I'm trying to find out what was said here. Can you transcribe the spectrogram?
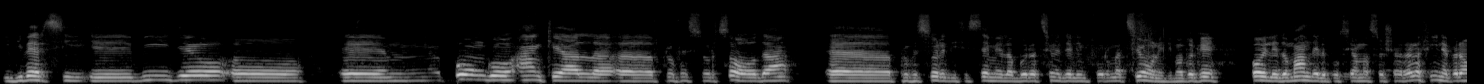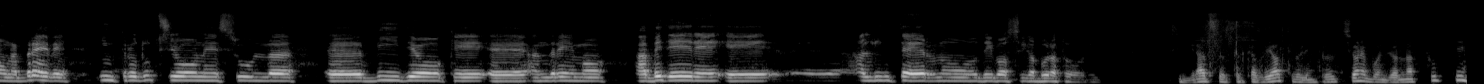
i diversi eh, video, oh, pongo anche al uh, professor Soda eh, professore di sistemi e elaborazione delle informazioni, di modo che poi le domande le possiamo associare alla fine, però una breve introduzione sul eh, video che eh, andremo a vedere eh, all'interno dei vostri laboratori. Sì, grazie dottor Capriotti per l'introduzione, buongiorno a tutti.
